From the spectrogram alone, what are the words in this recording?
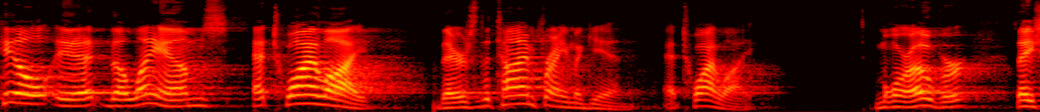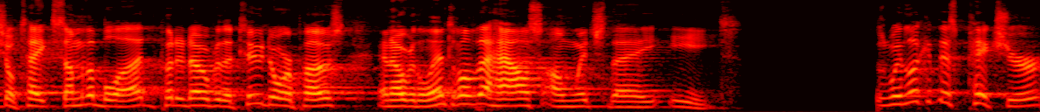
kill it, the lambs, at twilight. There's the time frame again, at twilight. Moreover, they shall take some of the blood, put it over the two doorposts, and over the lintel of the house on which they eat. So as we look at this picture,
